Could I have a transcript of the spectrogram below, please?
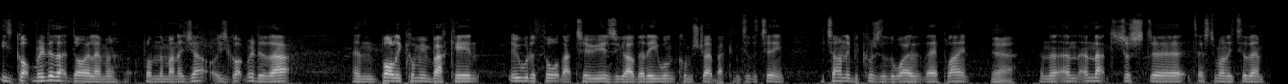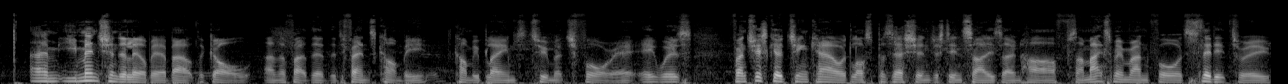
he's got rid of that dilemma from the manager. He's got rid of that. And Boly coming back in, who would have thought that two years ago that he wouldn't come straight back into the team? It's only because of the way that they're playing. Yeah. And, and, and that's just uh, testimony to them. Um, you mentioned a little bit about the goal and the fact that the defence can't be can't be blamed too much for it. It was Francisco Trincao had lost possession just inside his own half. So Maximin ran forward, slid it through,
